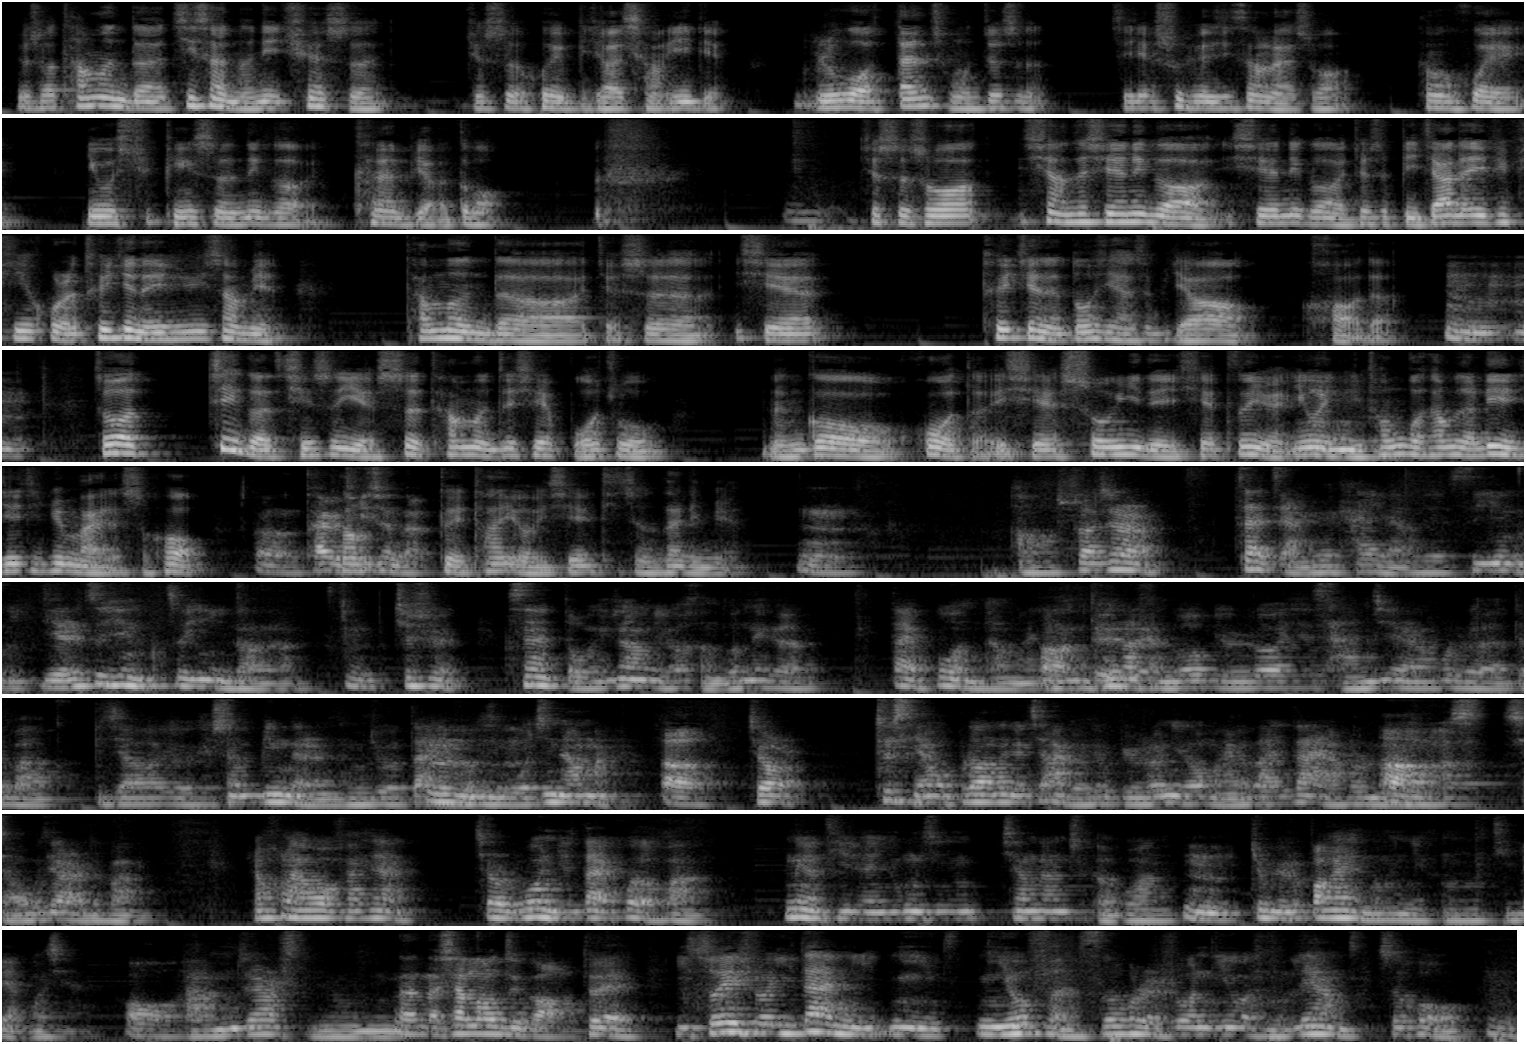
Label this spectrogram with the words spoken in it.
就是说他们的计算能力确实就是会比较强一点。如果单从就是这些数学计算来说，他们会因为平时那个看的比较多，就是说像这些那个一些那个就是比价的 APP 或者推荐的 APP 上面，他们的就是一些推荐的东西还是比较好的。嗯嗯所以这个其实也是他们这些博主能够获得一些收益的一些资源，因为你嗯通过他们的链接进去买的时候，嗯，它有提成的。对它有一些提成在里面。嗯哦，说到这儿，再讲一个开源，也最近也是最近最近遇到的，嗯，就是现在抖音上有很多那个带货，你知道吗？你啊对对看到很多，比如说一些残疾人或者对吧，比较有些生病的人，他们就带东西，嗯我经常买。啊就是之前我不知道那个价格，就比如说你要买个垃圾袋啊，或者买啊个小物件儿，对吧？然后后来我发现，就是如果你去带货的话，那个提成佣金相当之可观。嗯就比如说八块钱的东西，你可能提两块钱，哦，百分之二十的佣金。那那相当之高。对，你所以说一旦你你你有粉丝，或者说你有什么量之后，嗯，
